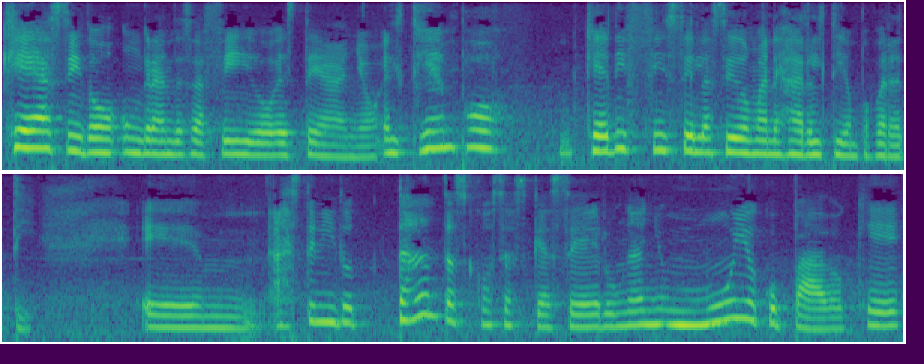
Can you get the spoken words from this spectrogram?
¿Qué ha sido un gran desafío este año? El tiempo, qué difícil ha sido manejar el tiempo para ti. Em, has tenido tantas cosas que hacer, un año muy ocupado, que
